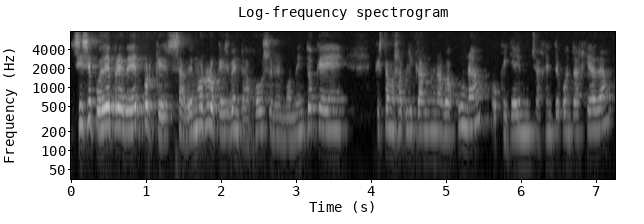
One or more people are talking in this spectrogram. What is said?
sí se puede prever porque sabemos lo que es ventajoso. En el momento que, que estamos aplicando una vacuna o que ya hay mucha gente contagiada,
